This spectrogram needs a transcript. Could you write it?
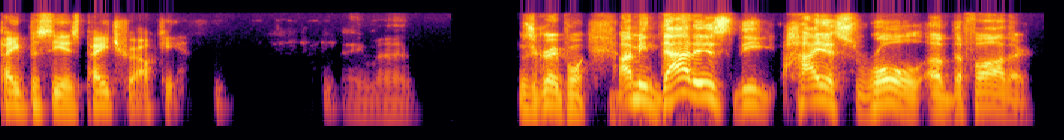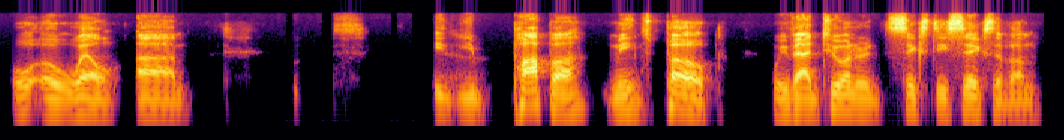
Papacy is patriarchy. Amen. That's a great point. I mean, that is the highest role of the father. Well, um, you, Papa means Pope. We've had 266 of them.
